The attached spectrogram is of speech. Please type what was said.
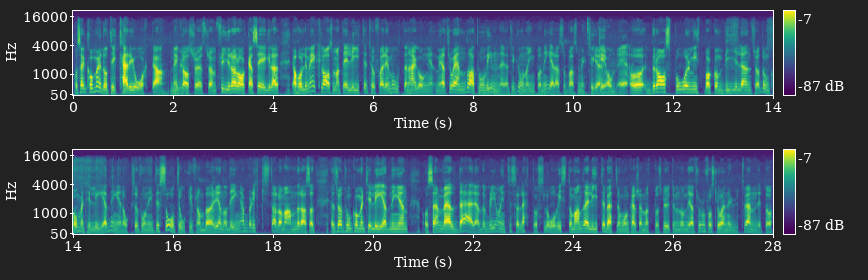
Och sen kommer det då till Carioca med Mm. Claes Sjöström. Fyra raka segrar. Jag håller med Claes om att det är lite tuffare emot den här gången. Men jag tror ändå att hon vinner. Jag tycker hon har imponerat så pass mycket. Tycker jag med. Och bra spår mitt bakom bilen. Tror att hon kommer till ledningen också för hon är inte så tokig från början och det är inga blixtar de andra. Så jag tror att hon kommer till ledningen och sen väl där, ja då blir hon inte så lätt att slå. Visst, de andra är lite bättre än vad hon kanske har mött på slutet, men de, jag tror de får slå henne utvändigt och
